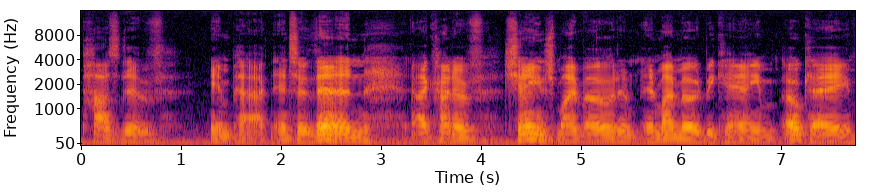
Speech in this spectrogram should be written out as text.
positive impact. And so then I kind of changed my mode, and, and my mode became okay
